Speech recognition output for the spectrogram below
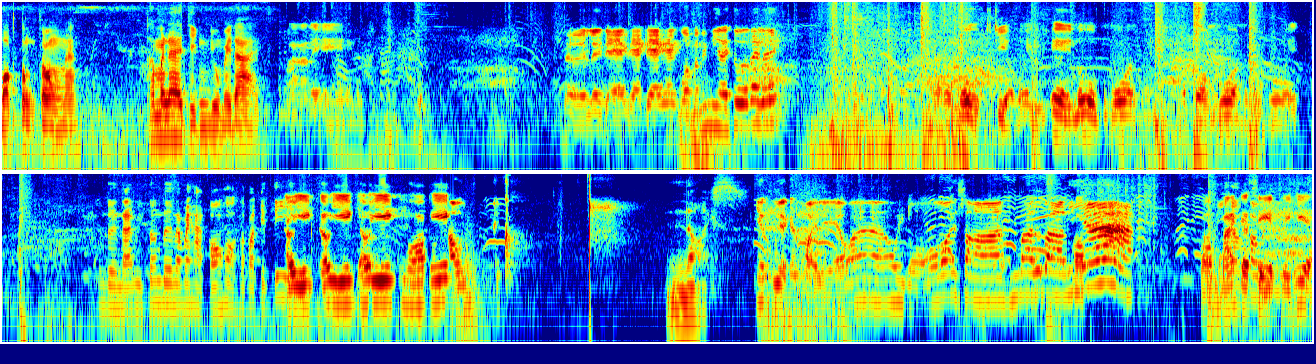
บอกตรงๆนะ ถ้าไม่ได้จริงอยู่ไม่ได้มา เลยเดินเลยแดกแดกแดกแดกบนมันไม่มีอะไรสู้ได้เลยโลกเขียวไอ้เอ้ยโลกม่วงกระปองม่วงโอ้ยต้องเดินนะมีต้องเดินนะไปหากองหอกสปาเกตตี้เอาอีกเอาอีกเอาอีกหอกอีกเอา Nice. เนี่ยคุยกันถอยแล้วว่าเอาอีกเหรอไอ้สัตว์มาหรือเปล่าเนี่ยหอกไม้เกษตรไอ้เหี้ย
